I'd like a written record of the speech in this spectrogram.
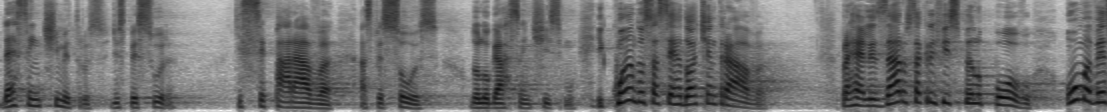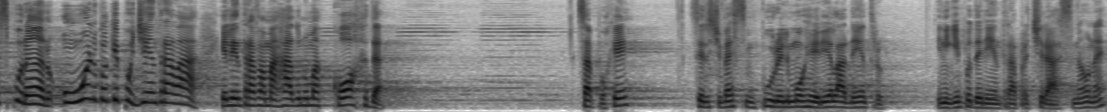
10 centímetros de espessura, que separava as pessoas do lugar santíssimo. E quando o sacerdote entrava para realizar o sacrifício pelo povo, uma vez por ano, o único que podia entrar lá, ele entrava amarrado numa corda. Sabe por quê? Se ele estivesse impuro, ele morreria lá dentro. E ninguém poderia entrar para tirar, senão, né?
